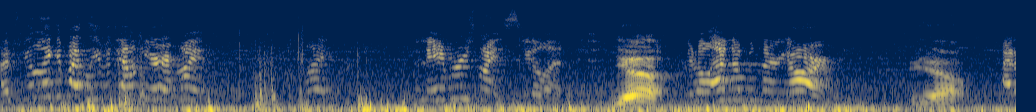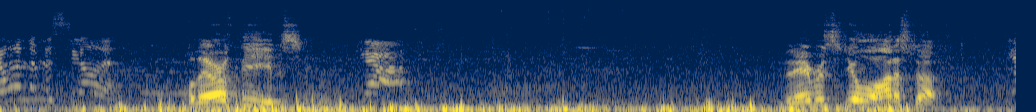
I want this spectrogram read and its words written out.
I feel like if I leave it down here, it might, like, the neighbors might steal it. Yeah, It'll end up in their yard. yeah. I don't want them to steal it. Well, they are thieves. Yeah, The neighbors steal a lot of stuff. yeah,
